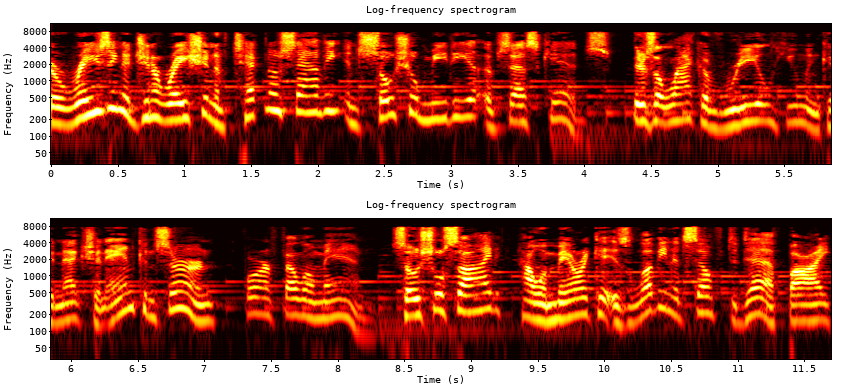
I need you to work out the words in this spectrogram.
are raising a generation of techno-savvy and social media obsessed kids. There's a lack of real human connection and concern for our fellow man. Social Side, How America is Loving Itself to Death by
